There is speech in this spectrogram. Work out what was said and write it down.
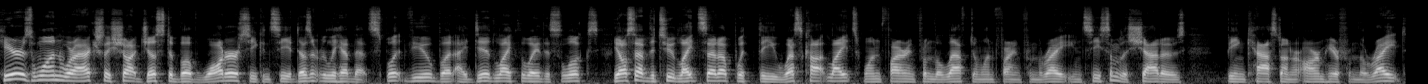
Here's one where I actually shot just above water, so you can see it doesn't really have that split view, but I did like the way this looks. You also have the two light setup with the Westcott lights, one firing from the left and one firing from the right. You can see some of the shadows being cast on her arm here from the right.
